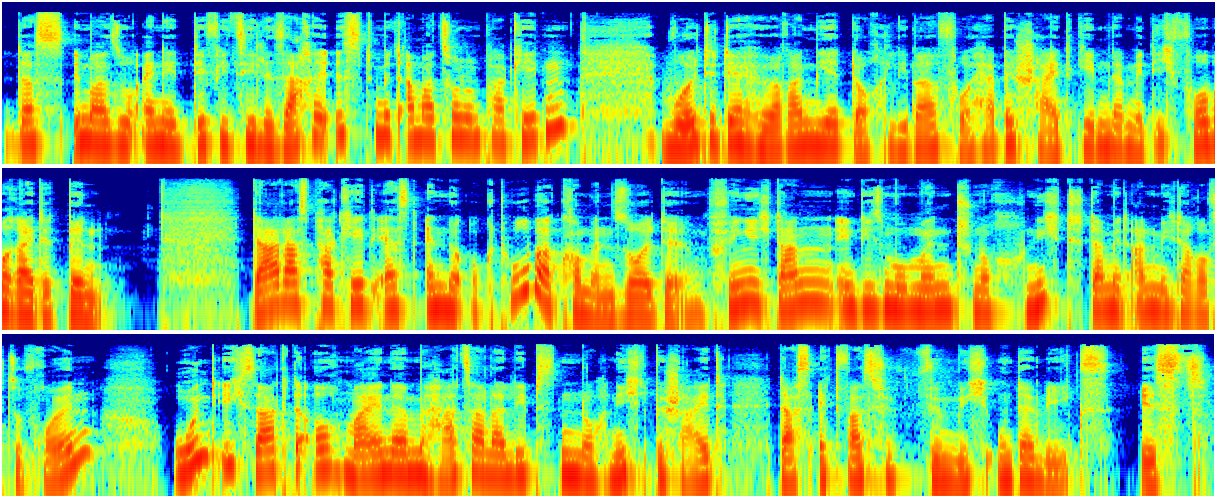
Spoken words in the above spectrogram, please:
das immer so eine diffizile Sache ist mit Amazon und Paketen, wollte der Hörer mir doch lieber vorher Bescheid geben, damit ich vorbereitet bin. Da das Paket erst Ende Oktober kommen sollte, fing ich dann in diesem Moment noch nicht damit an, mich darauf zu freuen. Und ich sagte auch meinem Herzallerliebsten noch nicht Bescheid, dass etwas für, für mich unterwegs ist.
